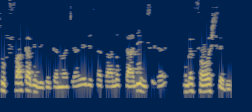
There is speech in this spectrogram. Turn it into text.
صفا کا بھی ذکر کرنا چاہیے، جس کا تعلق تعلیم سے ہے، مگر فوج سے بھی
